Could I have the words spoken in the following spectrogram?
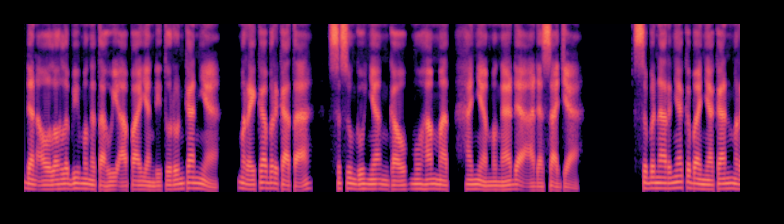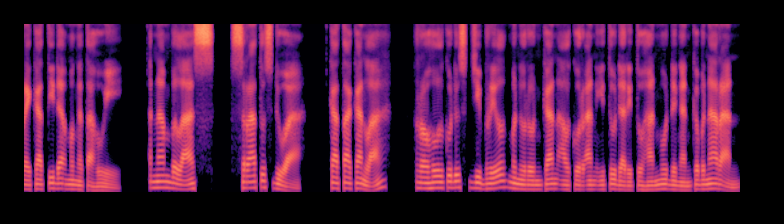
dan Allah lebih mengetahui apa yang diturunkannya, mereka berkata, sesungguhnya engkau, Muhammad, hanya mengada-ada saja. Sebenarnya kebanyakan mereka tidak mengetahui. 16. 102. Katakanlah, Rohul Kudus Jibril menurunkan Al-Quran itu dari Tuhanmu dengan kebenaran,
